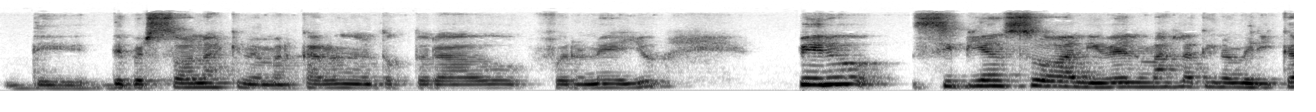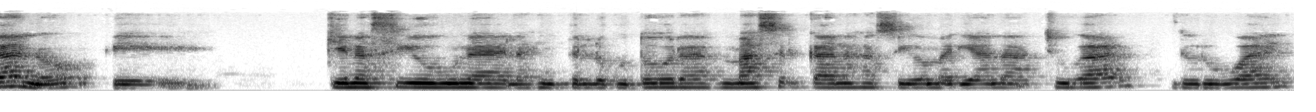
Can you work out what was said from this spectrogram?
de, personas que me marcaron en el doctorado fueron ellos, pero si pienso a nivel más latinoamericano, eh, quien ha sido una de las interlocutoras más cercanas ha sido Mariana Chugar, de Uruguay,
